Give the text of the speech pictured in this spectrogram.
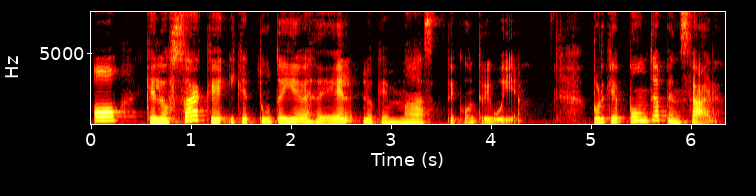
¿O que lo saque y que tú te lleves de él lo que más te contribuye? Porque ponte a pensar,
